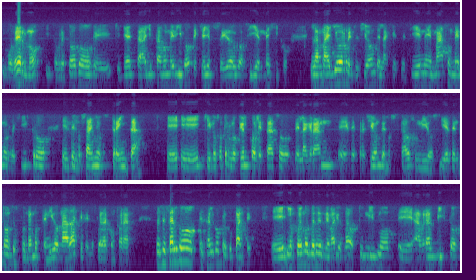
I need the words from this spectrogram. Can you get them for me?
moderno y sobre todo eh, que ya está haya estado medido de que haya sucedido algo así en México. La mayor recesión de la que se tiene más o menos registro es de los años 30, eh, eh, que nosotros nos dio el coletazo de la gran eh, depresión de los Estados Unidos y desde entonces pues no hemos tenido nada que se le pueda comparar. Entonces es algo, es algo preocupante. lo podemos ver desde varios lados. Tú mismo habrás visto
